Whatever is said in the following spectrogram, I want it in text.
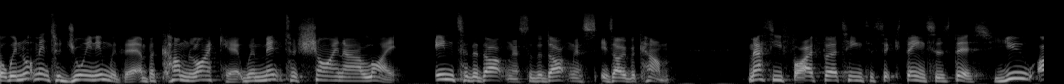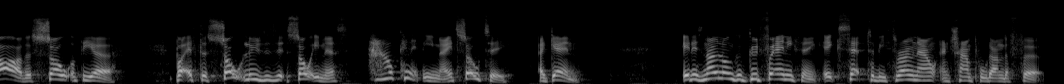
But we're not meant to join in with it and become like it. We're meant to shine our light into the darkness so the darkness is overcome. Matthew 5 13 to 16 says this You are the salt of the earth. But if the salt loses its saltiness, how can it be made salty? Again, it is no longer good for anything except to be thrown out and trampled underfoot.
